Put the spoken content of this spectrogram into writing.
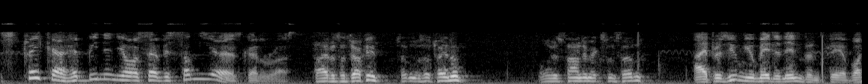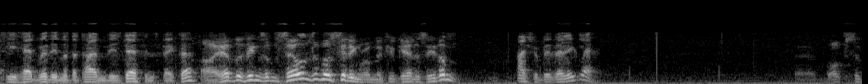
Straker had been in your service some years, Colonel Ross. Five as a jockey, seven as a trainer. Always found him excellent servant. I presume you made an inventory of what he had with him at the time of his death, Inspector. I have the things themselves in the sitting room, if you care to see them. I should be very glad. A box of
